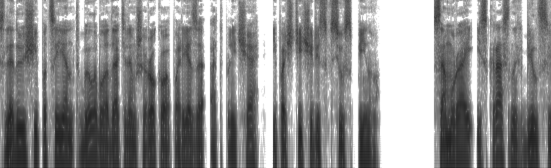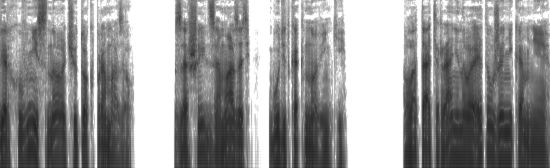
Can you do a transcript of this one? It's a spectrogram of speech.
Следующий пациент был обладателем широкого пореза от плеча и почти через всю спину. Самурай из красных бил сверху вниз, но чуток промазал. Зашить, замазать будет как новенький. Латать раненого — это уже не ко мне,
